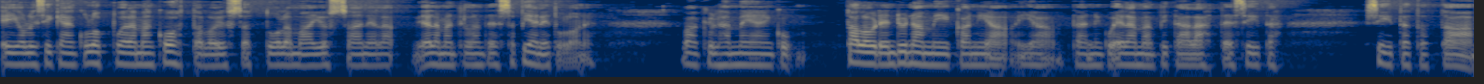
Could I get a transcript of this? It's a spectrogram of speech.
ei olisi ikään kuin loppuelämän kohtalo, jos sattuu olemaan jossain elä, elämäntilanteessa pienituloinen, vaan kyllähän meidän niin kuin, talouden dynamiikan ja, ja tämän niin kuin elämän pitää lähteä siitä, siitä tota,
